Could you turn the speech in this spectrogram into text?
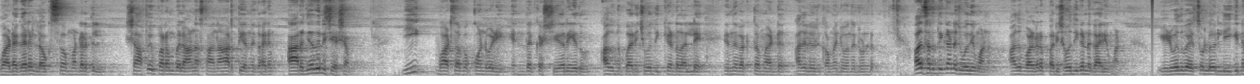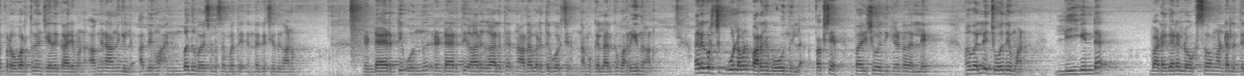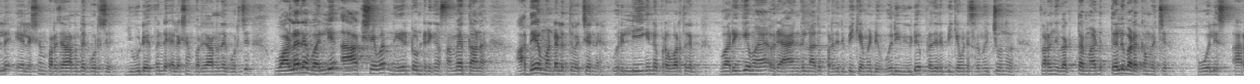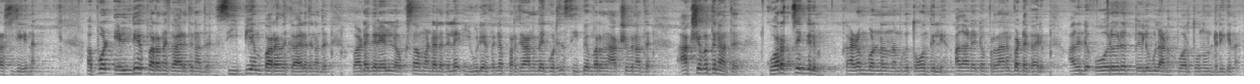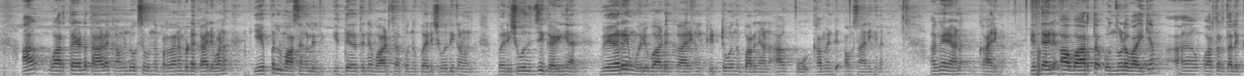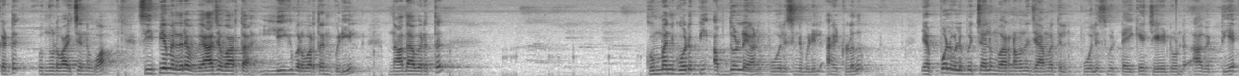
വടകര ലോക്സഭാ മണ്ഡലത്തിൽ ഷാഫി പറമ്പിലാണ് സ്ഥാനാർത്ഥി എന്ന കാര്യം അറിഞ്ഞതിന് ശേഷം ഈ വാട്സാപ്പ് അക്കൗണ്ട് വഴി എന്തൊക്കെ ഷെയർ ചെയ്തു അതൊന്ന് പരിശോധിക്കേണ്ടതല്ലേ എന്ന് വ്യക്തമായിട്ട് അതിലൊരു കമന്റ് വന്നിട്ടുണ്ട്. അത് ശ്രദ്ധിക്കേണ്ട ചോദ്യമാണ്. അത് വളരെ പരിശോധിക്കേണ്ട കാര്യമാണ്. എഴുപത് വയസ്സുള്ള ഒരു ലീഗിന്റെ പ്രവർത്തകൻ ചെയ്ത കാര്യമാണ്. അങ്ങനെയാണെങ്കിൽ അദ്ദേഹം അൻപത് വയസ്സുള്ള സമയത്ത് എന്തൊക്കെ ചെയ്ത് കാണും? രണ്ടായിരത്തി ഒന്ന് രണ്ടായിരത്തി ആറ് കാലത്തെ നാദാപുരത്തെക്കുറിച്ച് നമുക്കെല്ലാവർക്കും അറിയുന്നതാണ്. അതിനെക്കുറിച്ച് കൂടുതൽ നമ്മൾ പറഞ്ഞു പോകുന്നില്ല. പക്ഷേ പരിശോധിക്കേണ്ടതല്ലേ? അത് വലിയ ചോദ്യമാണ്. ലീഗിന്റെ വടകര ലോക്സഭാ മണ്ഡലത്തിലെ ഇലക്ഷൻ പ്രചാരണത്തെക്കുറിച്ച് യു ഡി എഫിന്റെ ഇലക്ഷൻ പ്രചാരണത്തെക്കുറിച്ച് വളരെ വലിയ ആക്ഷേപം നേരിട്ടുകൊണ്ടിരിക്കുന്ന സമയത്താണ് അതേ മണ്ഡലത്തിൽ വെച്ച് തന്നെ ഒരു ലീഗിന്റെ പ്രവർത്തകൻ വർഗീയമായ ഒരു ആംഗിളിനകത്ത് പ്രചരിപ്പിക്കാൻ വേണ്ടി ഒരു വീഡിയോ പ്രചരിപ്പിക്കാൻ വേണ്ടി ശ്രമിച്ചു എന്ന് പറഞ്ഞ് വ്യക്തമായിട്ട് തെളിവടക്കം വെച്ച് പോലീസ് അറസ്റ്റ് ചെയ്യുന്നത്. അപ്പോൾ എൽ ഡി എഫ് പറയുന്ന കാര്യത്തിനകത്ത് സി പി എം പറയുന്ന കാര്യത്തിനകത്ത് വടകരയിൽ ലോക്സഭാ മണ്ഡലത്തിലെ യു ഡി എഫിന്റെ പ്രചാരണത്തെക്കുറിച്ച് സി പി എം പറയുന്ന ആക്ഷേപത്തിനകത്ത് ആക്ഷേപത്തിനകത്ത് കുറച്ചെങ്കിലും കഴമ്പുണ്ടെന്ന് നമുക്ക് തോന്നത്തില്ല. അതാണ് ഏറ്റവും പ്രധാനപ്പെട്ട കാര്യം. അതിന്റെ ഓരോരോ തെളിവുകളാണ് പുറത്തു വന്നുകൊണ്ടിരിക്കുന്നത്. ആ വാർത്തയുടെ താഴെ കമന്റ് ബോക്സിൽ വന്ന പ്രധാനപ്പെട്ട കാര്യമാണ് ഏപ്രിൽ മാസങ്ങളിൽ ഇദ്ദേഹത്തിന്റെ വാട്സാപ്പ് ഒന്ന് പരിശോധിക്കണമെന്ന്. പരിശോധിച്ച് കഴിഞ്ഞാൽ വേറെയും ഒരുപാട് കാര്യങ്ങൾ കിട്ടുമെന്ന് പറഞ്ഞാണ് ആ കമന്റ് അവസാനിക്കുന്നത്. അങ്ങനെയാണ് കാര്യങ്ങൾ. എന്തായാലും ആ വാർത്ത ഒന്നുകൂടെ വായിക്കാം. വാർത്തയുടെ തലക്കെട്ട് ഒന്നുകൂടെ വായിച്ചു തന്നെ പോവാം. സി പി എമ്മിനെതിരെ വ്യാജ വാർത്ത ലീഗ് പ്രവർത്തകൻ പിടിയിൽ നാദാപുരത്ത് കുമ്മൻകോട് പി അബ്ദുള്ളയാണ് പോലീസിന്റെ പിടിയിൽ ആയിട്ടുള്ളത്. എപ്പോൾ വിളിപ്പിച്ചാലും വരണമെന്ന ജാമ്യത്തിൽ പോലീസ് വിട്ടയക്കുകയും ചെയ്തിട്ടുണ്ട് ആ വ്യക്തിയെ.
